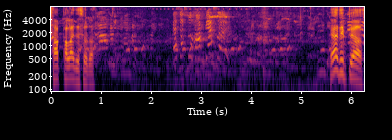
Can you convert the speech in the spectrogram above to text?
সাপ ফালাই দিছে ওটা। এ দীপ্তাস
